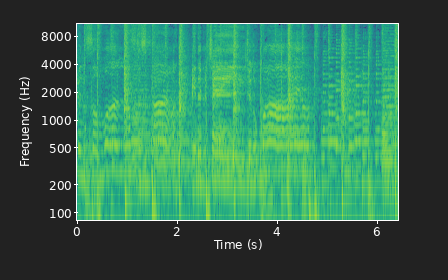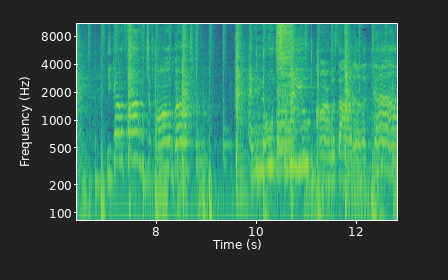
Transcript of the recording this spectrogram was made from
in someone else's style. It'll change in a while. You gotta find what you're all about and know just who you are without a doubt.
